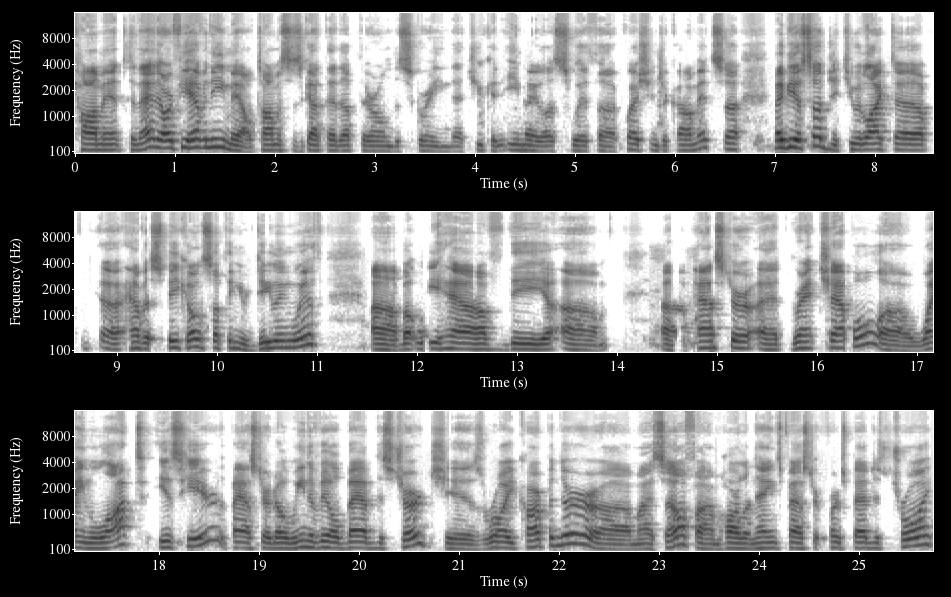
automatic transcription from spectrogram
comments and that, or if you have an email, Thomas has got that up there on the screen that you can email us with uh, questions or comments. Uh, maybe a subject you would like to uh, have us speak on, something you're dealing with. Uh, but we have the um, uh, pastor at Grant Chapel, uh, Wayne Lott, is here. The pastor at Oenaville Baptist Church is Roy Carpenter. Uh, myself, I'm Harlan Haines, pastor at First Baptist Troy.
